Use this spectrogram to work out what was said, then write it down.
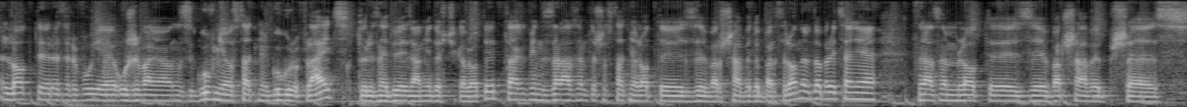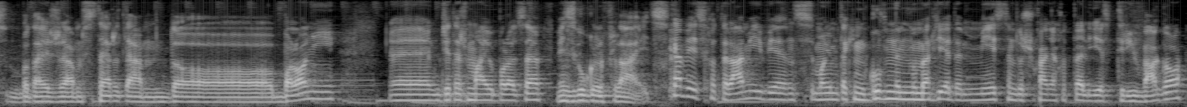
Loty rezerwuję używając głównie ostatnio Google Flights, który znajduje dla mnie dość ciekawe loty. Tak więc znalazłem też ostatnio loty z Warszawy do Barcelony w dobrej cenie. Znalazłem loty z Warszawy przez bodajże Amsterdam do Bolonii e, gdzie też mają polecę, więc Google Flights. Ciekawie jest z hotelami, więc moim takim głównym numer jeden miejscem do szukania hoteli jest Trivago.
